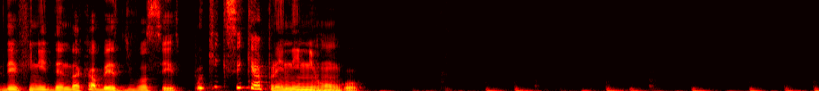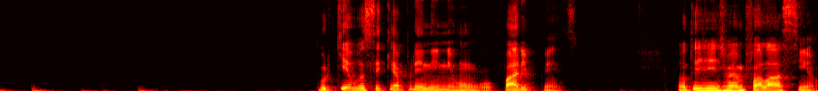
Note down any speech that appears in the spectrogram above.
definido dentro da cabeça de vocês. Por que, que você quer aprender Nihongo? Por que você quer aprender Nihongo? Pare e pense. Então tem gente que vai me falar assim, ó.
